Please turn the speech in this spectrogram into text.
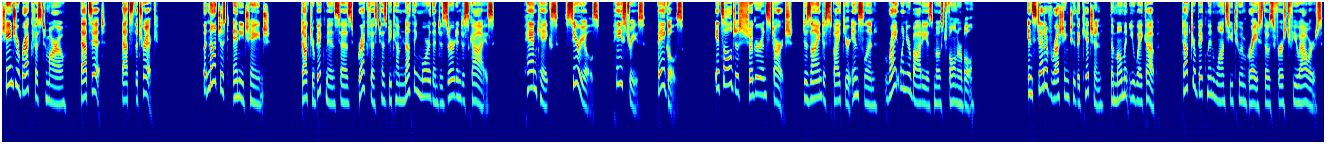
Change your breakfast tomorrow. That's it. That's the trick. But not just any change. Dr. Bikman says breakfast has become nothing more than dessert in disguise. Pancakes, cereals, pastries, bagels. It's all just sugar and starch, designed to spike your insulin right when your body is most vulnerable. Instead of rushing to the kitchen the moment you wake up, Dr. Bikman wants you to embrace those first few hours.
